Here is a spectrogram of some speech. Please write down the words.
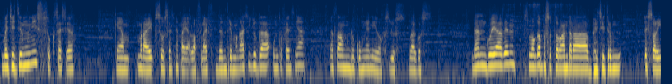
Benzidrum ini sukses ya. Kayak meraih suksesnya kayak Love Live dan terima kasih juga untuk fansnya yang selalu mendukungnya nih loh serius bagus. Dan gue yakin semoga perseteruan antara BC Dream eh sorry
